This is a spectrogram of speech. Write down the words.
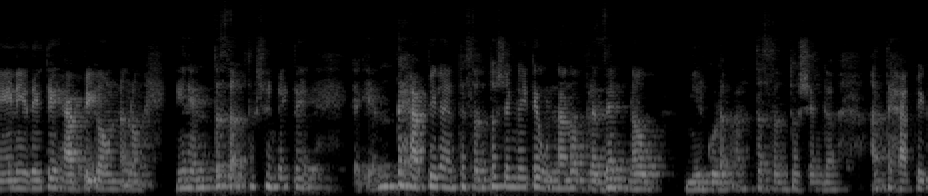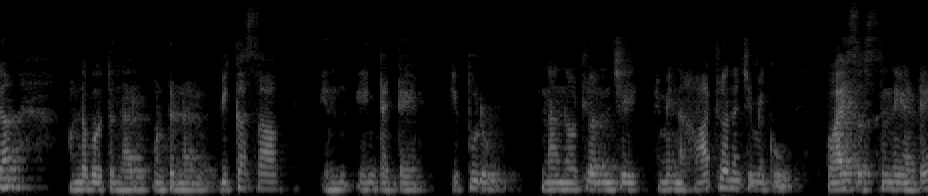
నేను ఏదైతే హ్యాపీగా ఉన్నానో, నేను ఎంత సంతోషంగా అయితే ఎంత హ్యాపీగా, ఎంత సంతోషంగా అయితే ఉన్నానో ప్రెజెంట్ నౌ మీరు కూడా అంత సంతోషంగా, అంత హ్యాపీగా ఉండబోతున్నారు, ఉంటున్నారు. బికాస్ ఆఫ్ ఏంటంటే ఇప్పుడు నా నోట్లో నుంచి ఐ మీన్ నా హార్ట్‌లో నుంచి మీకు వాయిస్ వస్తుంది అంటే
